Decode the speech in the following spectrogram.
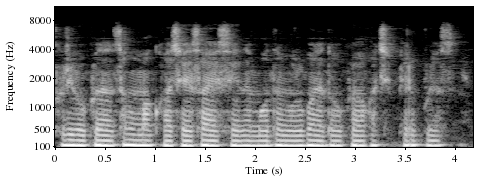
그리고 그는 성막과 제사에 쓰이는 모든 물건에도 그와 같이 피를 뿌렸습니다.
